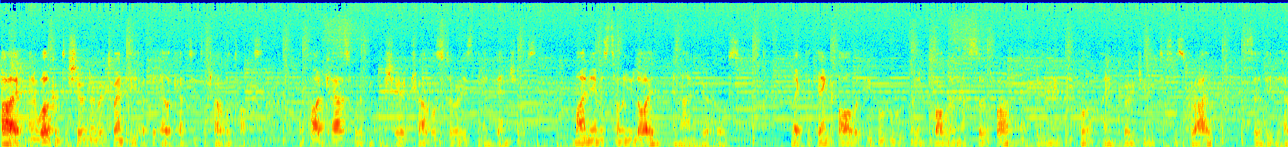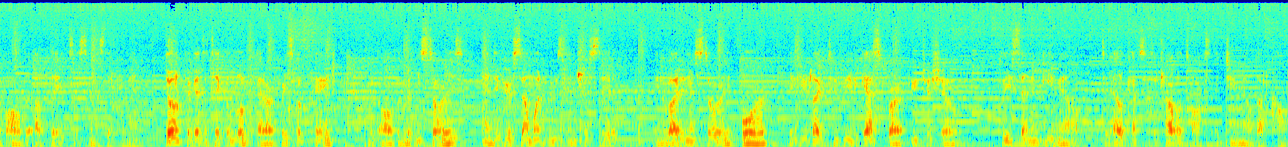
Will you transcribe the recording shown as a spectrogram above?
Hi, and welcome to show number 20 of the El Cafecito Travel Talks, a podcast where people share travel stories and adventures. My name is Tony Lloyd, and I'm your host. I'd like to thank all the people who have been following us so far, and for the new people, I encourage you to subscribe so that you have all the updates as soon as they come in. Don't forget to take a look at our Facebook page with all the written stories, and if you're someone who's interested in writing a story, or if you'd like to be a guest for our future show, please send an email to elcafecitotraveltalks at gmail.com.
